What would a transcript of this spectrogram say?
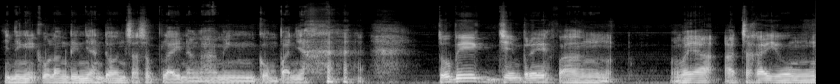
Hiningi ko lang din yan doon sa supply ng aming kumpanya. Tubig, syempre, pang mamaya. At saka yung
